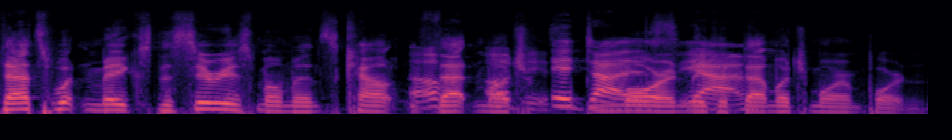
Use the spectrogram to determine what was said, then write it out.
that's what makes the serious moments count Oh, that oh, much geez. It does. more and make it that much more important.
